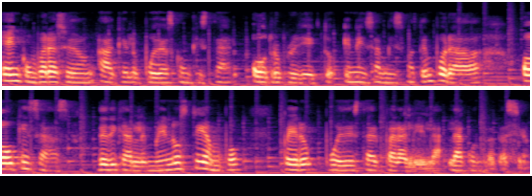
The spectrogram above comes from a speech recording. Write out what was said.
en comparación a que lo puedas conquistar otro proyecto en esa misma temporada o quizás dedicarle menos tiempo, pero puede estar paralela la contratación.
